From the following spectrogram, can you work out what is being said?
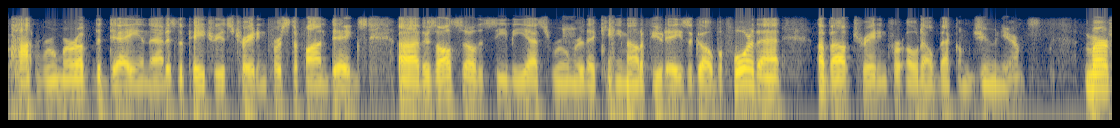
hot rumor of the day, and that is the Patriots trading for Stefon Diggs. Uh, there's also the CBS rumor that came out a few days ago before that about trading for Odell Beckham Jr. Murph,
